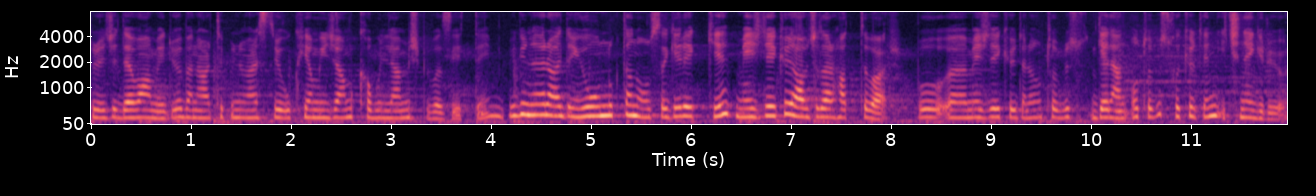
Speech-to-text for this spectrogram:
süreci devam ediyor. Ben artık üniversiteye okuyamayacağımı kabullenmiş bir vaziyetteyim. Bugün herhalde yoğunluktan olsa gerek ki Mecidiyeköy Avcılar hattı var. Bu e, Mecidiyeköy'den otobüs gelen otobüs fakültenin içine giriyor.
